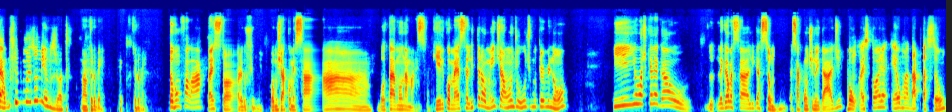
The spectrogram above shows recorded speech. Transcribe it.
É um filme mais ou menos, Jota. Não, tudo bem. Tudo bem. Então vamos falar da história do filme. Vamos já começar a botar a mão na massa. Que ele começa literalmente aonde o último terminou. E eu acho que é legal legal essa ligação, essa continuidade. Bom, a história é uma adaptação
